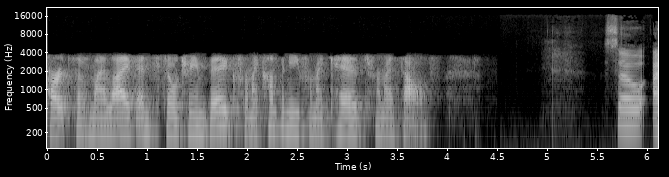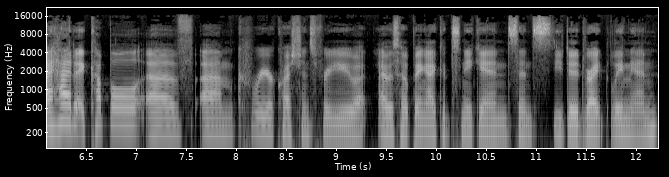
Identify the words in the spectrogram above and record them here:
parts of my life and still dream big for my company, for my kids, for myself. So I had a couple of um, career questions for you. I was hoping I could sneak in since you did write Lean In,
